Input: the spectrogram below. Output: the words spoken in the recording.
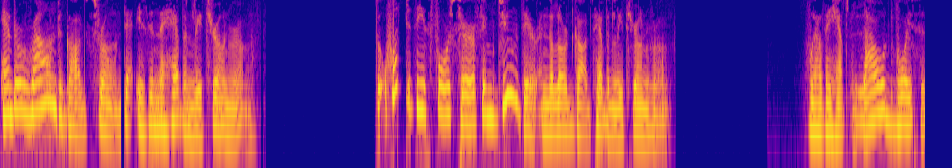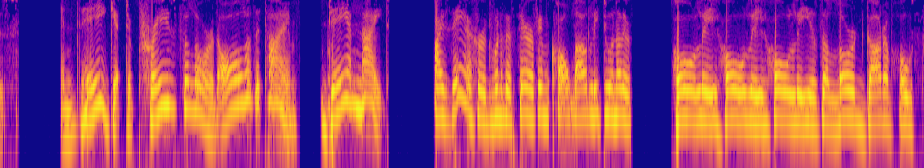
and around God's throne that is in the heavenly throne room. But what did these four seraphim do there in the Lord God's heavenly throne room? Well, they have loud voices, and they get to praise the Lord all of the time, day and night. Isaiah heard one of the seraphim call loudly to another, Holy, holy, holy is the Lord God of hosts.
